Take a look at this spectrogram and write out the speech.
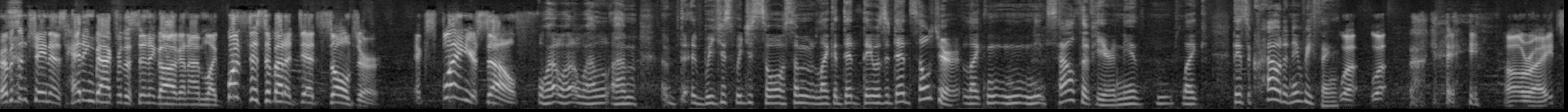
Rebbitzin Shina is heading back for the synagogue and i'm like what's this about a dead soldier explain yourself well, well, well, um, we just we just saw some like a dead. There was a dead soldier like n- n- south of here near like there's a crowd and everything. Well, well, okay, all right.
